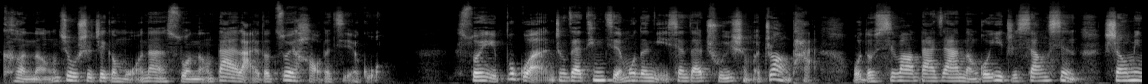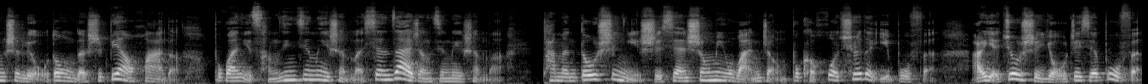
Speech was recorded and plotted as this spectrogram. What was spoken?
可能就是这个磨难所能带来的最好的结果。所以，不管正在听节目的你现在处于什么状态，我都希望大家能够一直相信，生命是流动的，是变化的。不管你曾经经历什么，现在正经历什么，他们都是你实现生命完整不可或缺的一部分，而也就是由这些部分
